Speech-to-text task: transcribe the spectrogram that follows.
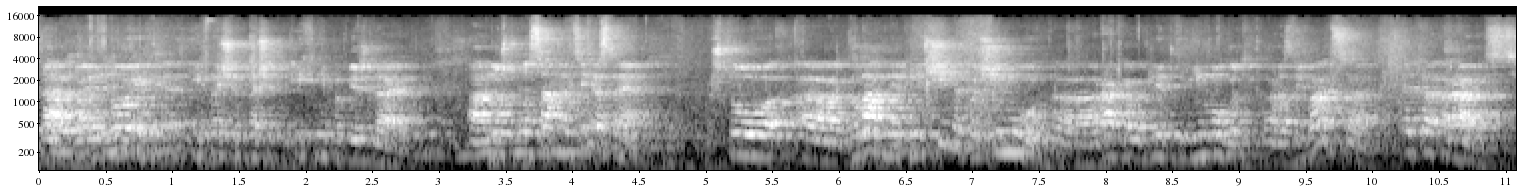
Да, больной их, значит, значит, их не побеждает. А, но, что, но самое интересное, что э, главная причина, почему э, раковые клетки не могут развиваться, это радость.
